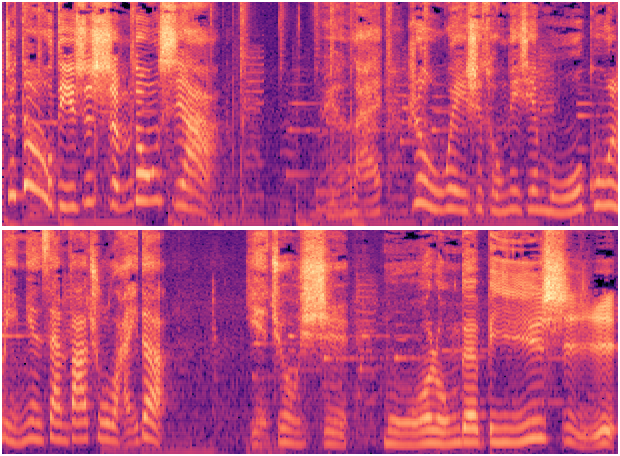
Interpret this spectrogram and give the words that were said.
这到底是什么东西啊？原来肉味是从那些蘑菇里面散发出来的，也就是魔龙的鼻屎。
